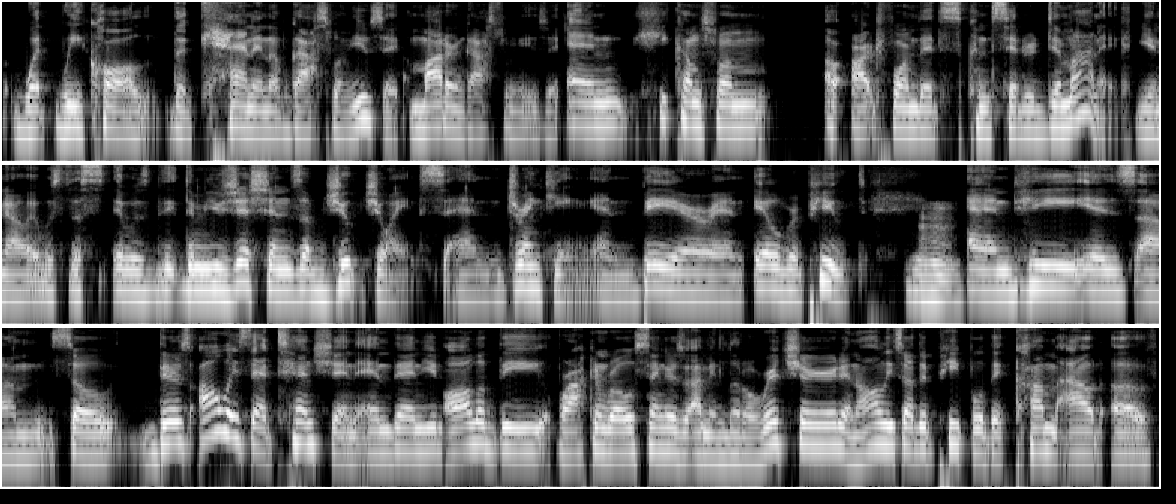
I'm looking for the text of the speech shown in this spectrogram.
what we call the canon of gospel music, modern gospel music. And he comes from art form that's considered demonic. You know, it was this, it was the, the musicians of juke joints and drinking and beer and ill repute. Mm-hmm. And he is, um, so there's always that tension. And then you, all of the rock and roll singers, I mean, Little Richard and all these other people that come out of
